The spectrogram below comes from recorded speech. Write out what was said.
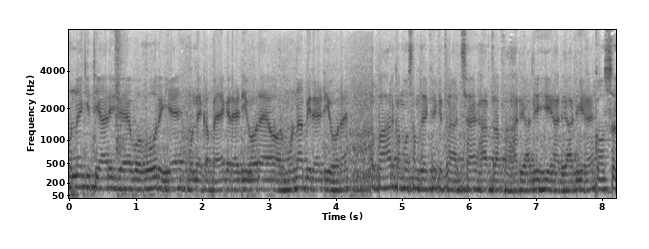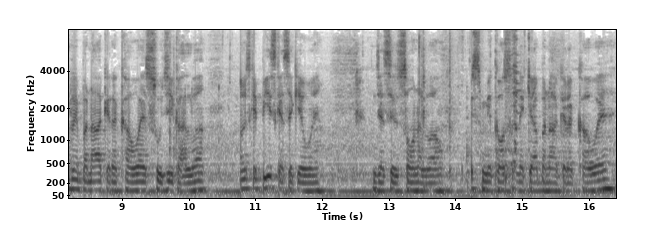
मुन्ने की तैयारी जो है वो हो रही है। मुन्ने का बैग रेडी हो रहा है और मुन्ना भी रेडी हो रहा है। तो बाहर का मौसम देखिए कितना अच्छा है। हर तरफ़ हरियाली ही हरियाली है। कौसर ने बना के रखा हुआ है सूजी का हलवा। और इसके पीस कैसे किए हुए हैं? जैसे सोन हलवा हो। इसमें कौसर ने क्या बना के रखा हुआ है?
